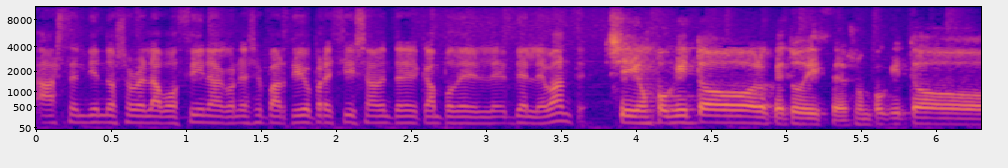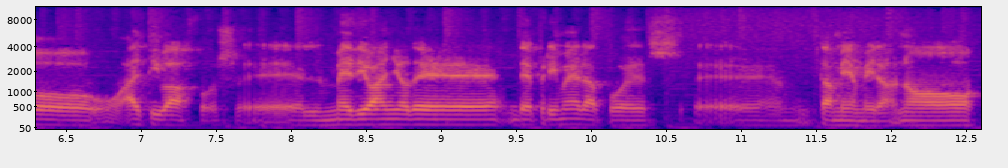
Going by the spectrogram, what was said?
ascendiendo sobre la bocina con ese partido precisamente en el campo del Levante. Sí, un poquito lo que tú dices, un poquito altibajos. El medio año de, primera, pues eh, también, mira, no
